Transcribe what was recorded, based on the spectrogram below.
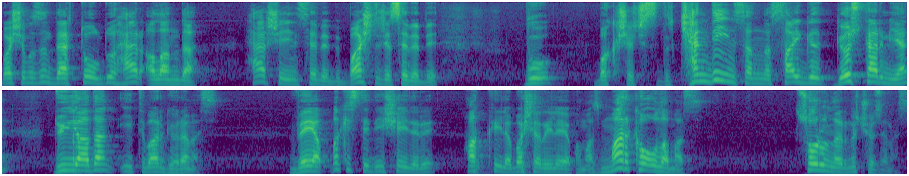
başımızın dertte olduğu her alanda her şeyin sebebi, başlıca sebebi bu bakış açısıdır. Kendi insanına saygı göstermeyen dünyadan itibar göremez. Ve yapmak istediği şeyleri hakkıyla, başarıyla yapamaz. Marka olamaz. Sorunlarını çözemez.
